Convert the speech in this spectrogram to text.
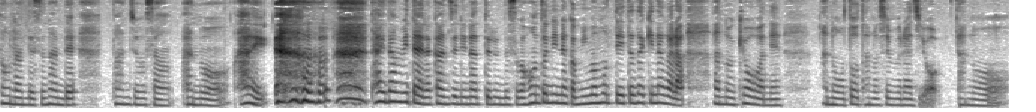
そうなんです。なんで万丈さんあのはい 対談みたいな感じになってるんですが本当になんか見守っていただきながらあの今日はねあの音を楽しむラジオあの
